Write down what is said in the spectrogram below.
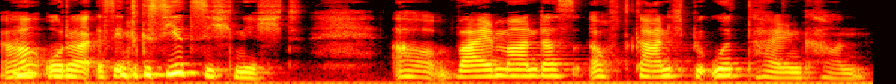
ja, mhm. oder es interessiert sich nicht, äh, weil man das oft gar nicht beurteilen kann.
